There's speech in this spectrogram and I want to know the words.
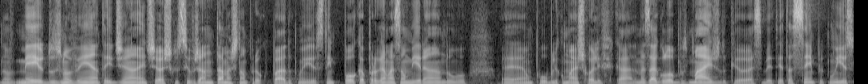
no meio dos 90 e diante, eu acho que o Silvio já não está mais tão preocupado com isso. Tem pouca programação mirando é, um público mais qualificado. Mas a Globo, mais do que o SBT, está sempre com isso.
